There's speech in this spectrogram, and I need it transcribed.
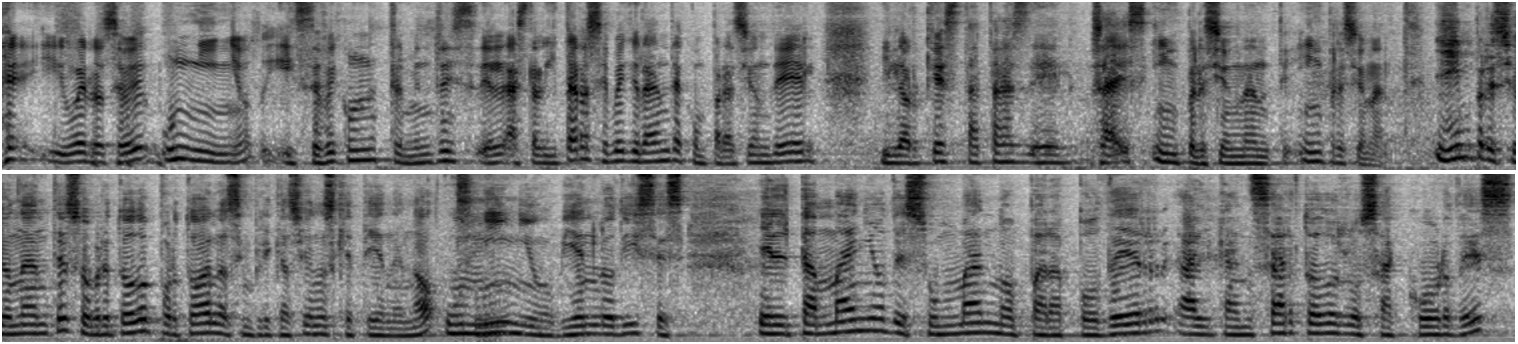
y bueno, se ve un niño y se ve con una tremenda, hasta la guitarra se ve grande a comparación de él y la orquesta atrás de él, o sea, es impresionante, impresionante. Impresionante, sobre todo por todas las implicaciones que tiene, ¿no? Un niño, bien lo dices, el tamaño de su mano para poder alcanzar todos los acordes,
